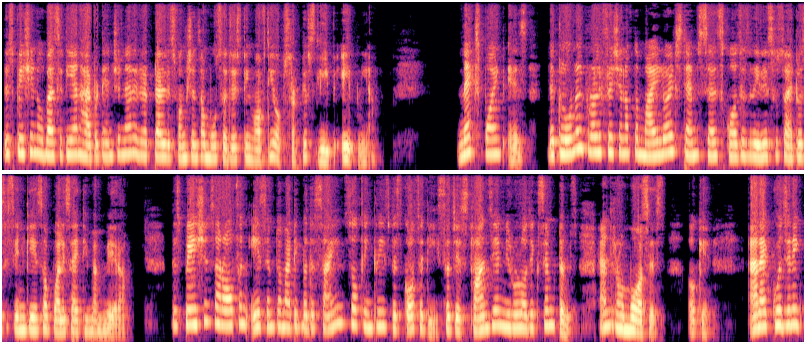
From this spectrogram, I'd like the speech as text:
This patient obesity and hypertension and erectile dysfunctions are more suggesting of the obstructive sleep apnea. Next point is the clonal proliferation of the myeloid stem cells causes erythrocytosis in case of polycythemia vera. These patients are often asymptomatic, but the signs of increased viscosity, such as transient neurologic symptoms and thrombosis, okay, and aquagenic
